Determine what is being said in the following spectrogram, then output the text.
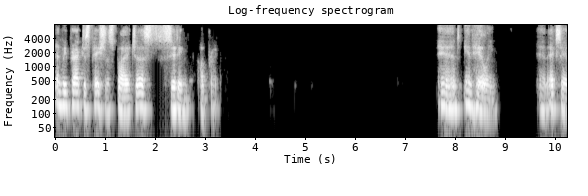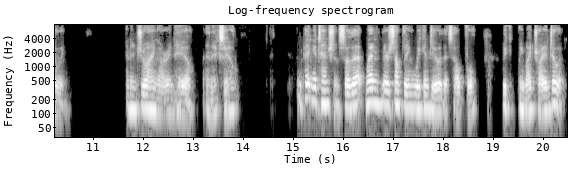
And we practice patience by just sitting upright. And inhaling and exhaling and enjoying our inhale and exhale and paying attention so that when there's something we can do that's helpful, we, we might try and do it.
